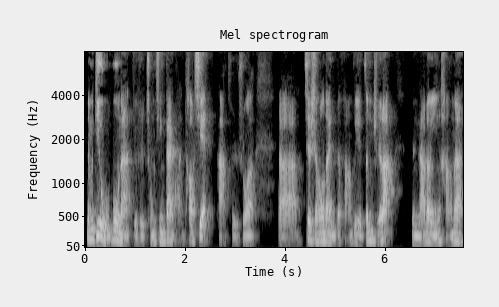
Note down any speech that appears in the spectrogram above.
那么第五步呢，就是重新贷款套现啊，就是说，呃，这时候呢，你的房子也增值了，拿到银行呢，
